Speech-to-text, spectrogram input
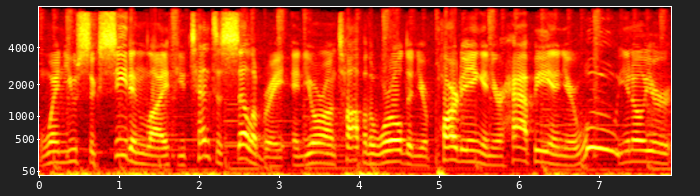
when you succeed in life, you tend to celebrate and you're on top of the world and you're partying and you're happy and you're woo, you know, you're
